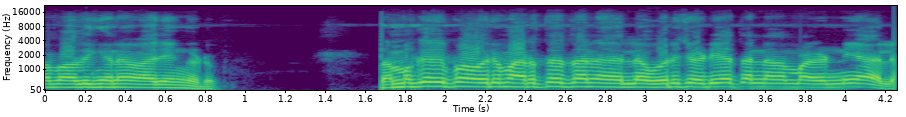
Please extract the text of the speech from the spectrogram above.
അപ്പൊ അതിങ്ങനെ വാര്യം കിടും നമുക്ക് ഇപ്പൊ ഒരു മരത്തെ തന്നെ അല്ല ഒരു ചെടിയെ തന്നെ നമ്മൾ എണ്ണിയാൽ.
